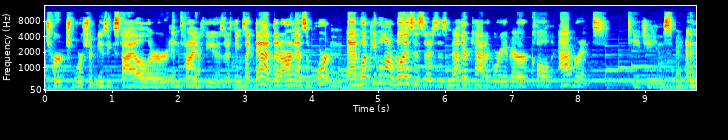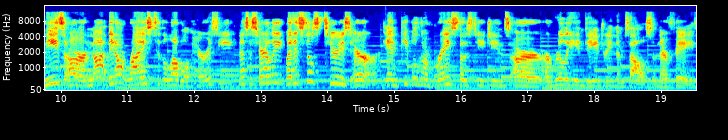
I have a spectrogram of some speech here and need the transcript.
church worship music style or end time yeah. views or things like that that aren't as important. And what people don't realize is there's this another category of error called aberrant teachings. And these are not, they don't rise to the level of heresy necessarily, but it's still serious error. And people who embrace those teachings are, are really endangering themselves and their faith.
